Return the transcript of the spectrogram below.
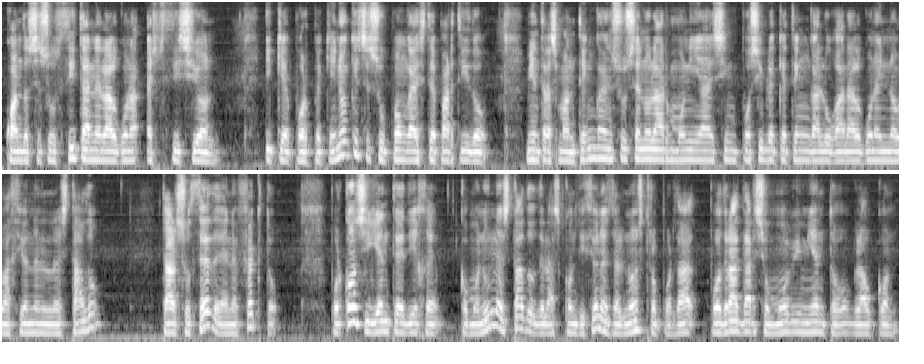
cuando se suscita en él alguna escisión y que, por pequeño que se suponga este partido, mientras mantenga en su seno la armonía, es imposible que tenga lugar alguna innovación en el Estado? Tal sucede, en efecto. Por consiguiente, dije, como en un Estado de las condiciones del nuestro podrá, darse un movimiento, Glaucón,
